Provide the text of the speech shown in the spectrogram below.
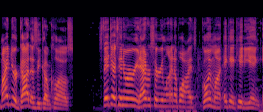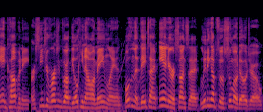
my dear god does he come close. Stage itinerary and adversary lineup wise, Goemon, aka Kid Ying, and company are seen traversing throughout the Okinawa mainland, both in the daytime and near sunset, leading up to a sumo dojo.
